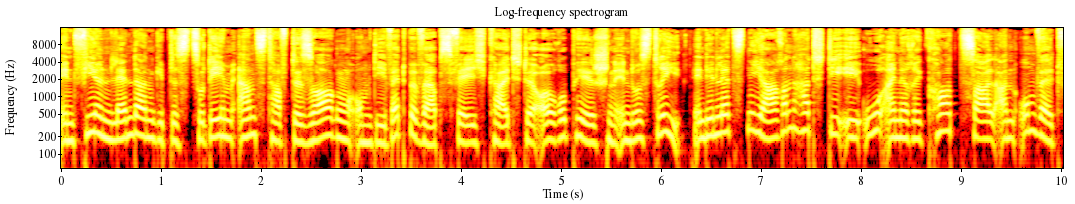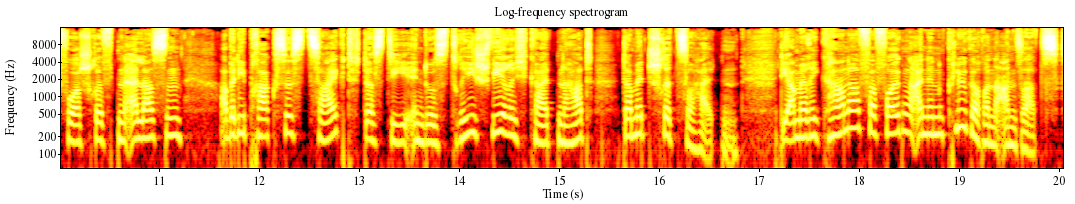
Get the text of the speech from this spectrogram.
In vielen Ländern gibt es zudem ernsthafte Sorgen um die Wettbewerbsfähigkeit der europäischen Industrie. In den letzten Jahren hat die EU eine Rekordzahl an Umweltvorschriften erlassen, aber die Praxis zeigt, dass die Industrie Schwierigkeiten hat, damit Schritt zu halten. Die Amerikaner verfolgen einen klügeren Ansatz.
